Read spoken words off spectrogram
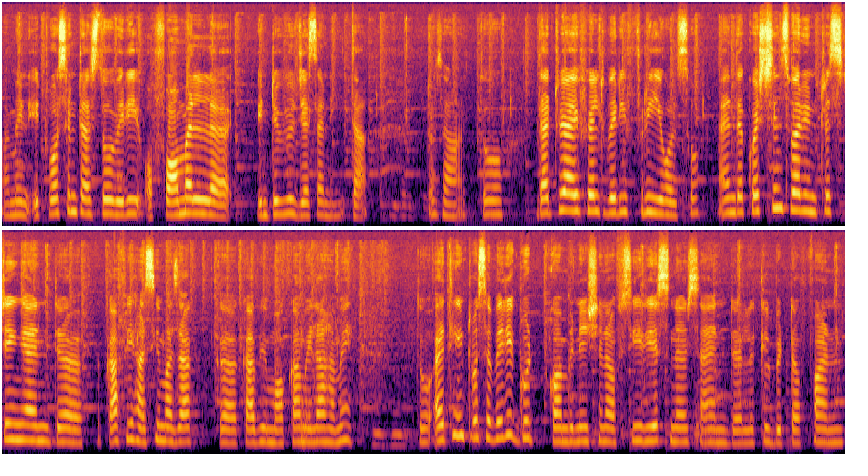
I mean, it wasn't as though very formal uh, interview जैसा नहीं था. तो हाँ, तो that way I felt very free also. And the questions were interesting and uh, काफ़ी हंसी मजाक uh, का भी मौका मिला हमें. तो I think it was a very good combination of seriousness and a little bit of fun.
